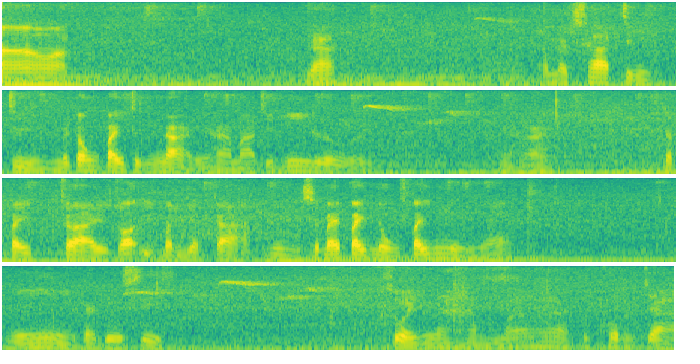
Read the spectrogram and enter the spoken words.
มากนะ ธรรมชาติจริง ๆ ไม่ต้องไปถึงไหนฮะมาที่นี่เลยนะฮะจะไปไกลก็อีกบรรยากาศหนึ่งใช่ไหมไปหนงไปเหนือนี่แต่ดูสิ สวยงามมากทุกคนจ๋า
